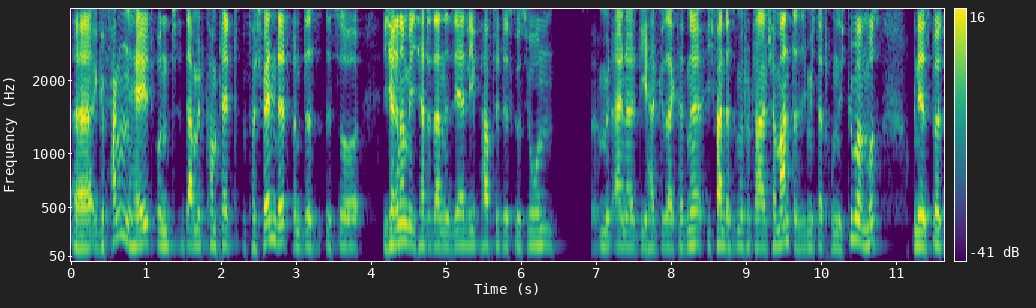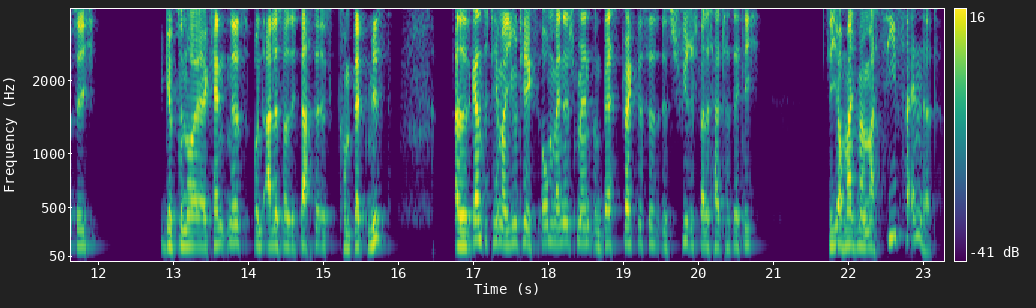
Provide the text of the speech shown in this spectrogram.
äh, gefangen hält und damit komplett verschwendet. Und das ist so, ich erinnere mich, ich hatte da eine sehr lebhafte Diskussion mit einer, die halt gesagt hat, ne, ich fand das immer total charmant, dass ich mich darum nicht kümmern muss. Und jetzt plötzlich gibt es eine neue Erkenntnis und alles, was ich dachte, ist komplett Mist. Also das ganze Thema UTXO-Management und Best Practices ist schwierig, weil es halt tatsächlich sich auch manchmal massiv verändert.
